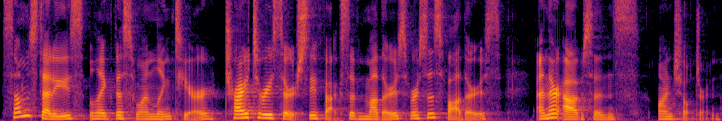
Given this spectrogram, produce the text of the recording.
Some studies, like this one linked here, try to research the effects of mothers versus fathers and their absence on children.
